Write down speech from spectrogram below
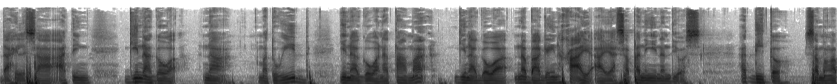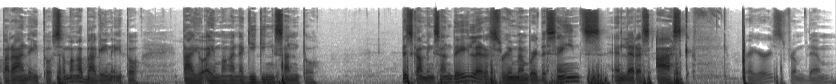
dahil sa ating ginagawa na matuwid, ginagawa na tama, ginagawa na bagay na kaaya-aya sa paningin ng Diyos. At dito, sa mga paraan na ito, sa mga bagay na ito, tayo ay mga nagiging santo. This coming Sunday, let us remember the saints and let us ask prayers from them.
